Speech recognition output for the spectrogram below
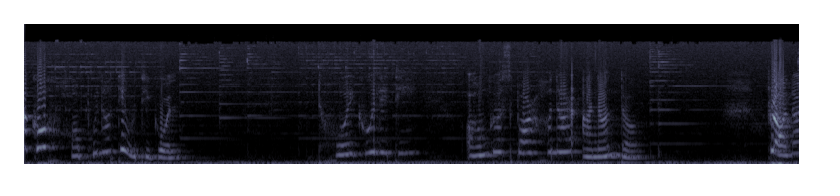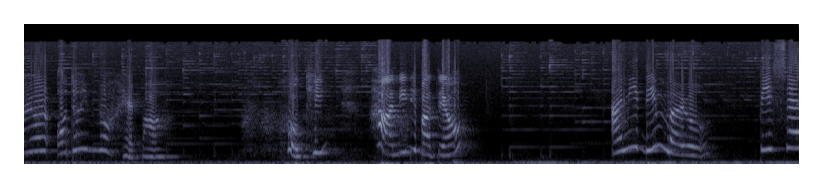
আকৌ সপোনতে উঠি গ'ল। থৈ গ'ল এটি অংগস্পৰ্শনৰ আনন্দ। প্ৰণয়ৰ অদম্য হেঁপাহ। সখী আনি দিবা তেওঁ। আনি দিম বাৰু। পিছে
